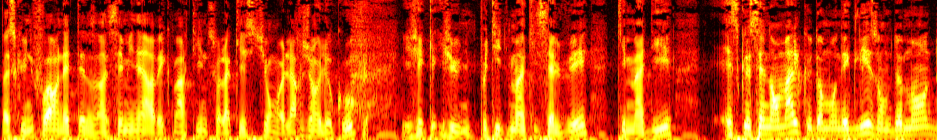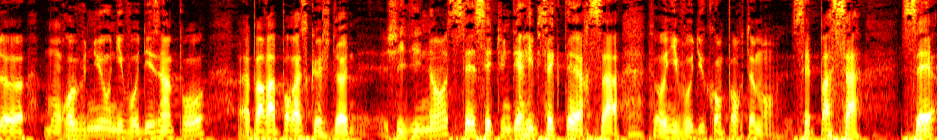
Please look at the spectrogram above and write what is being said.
parce qu'une fois, on était dans un séminaire avec Martine sur la question euh, l'argent et le couple, et j'ai eu une petite main qui s'est levée, qui m'a dit, est-ce que c'est normal que dans mon église, on me demande euh, mon revenu au niveau des impôts euh, par rapport à ce que je donne? J'ai dit non, c'est une dérive sectaire, ça, au niveau du comportement. C'est pas ça. C'est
